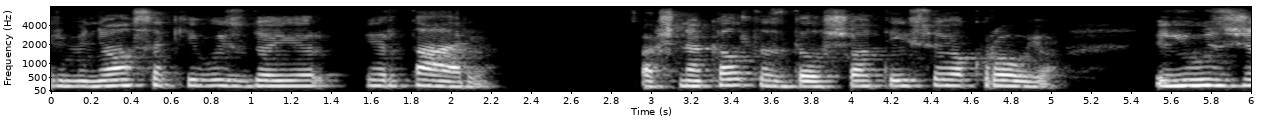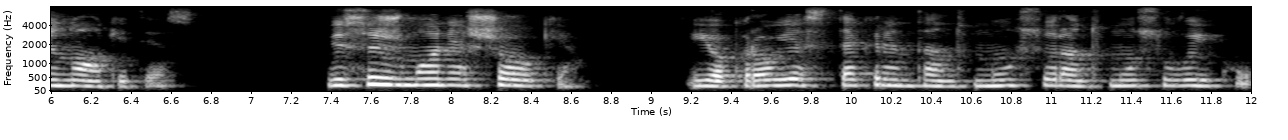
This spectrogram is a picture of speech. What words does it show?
ir minios akivaizdoje ir, ir tarė aš nekaltas dėl šio teisiojo kraujo jūs žinokitės. Visi žmonės šaukė jo kraujas tekrinta ant mūsų ir ant mūsų vaikų.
